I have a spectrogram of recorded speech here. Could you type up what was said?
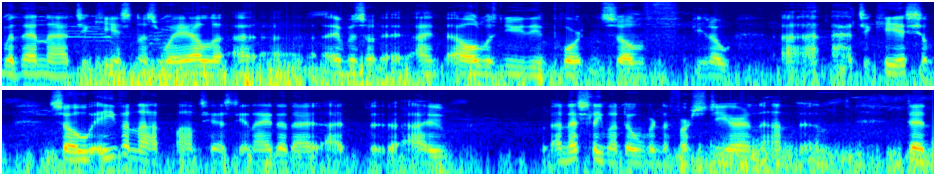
within education as well, uh, uh it was I always knew the importance of you know uh, education. So even at Manchester United, I, I, I initially went over in the first year and, and, and did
